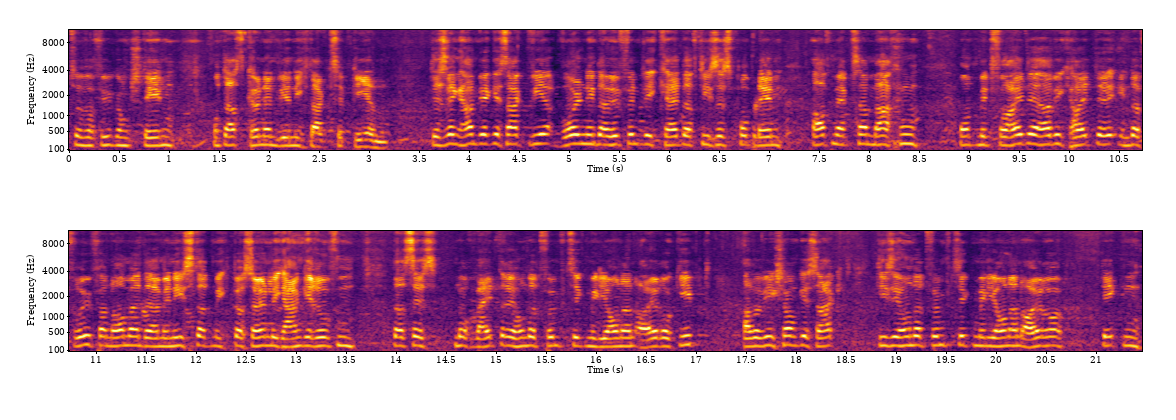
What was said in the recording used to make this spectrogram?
zur Verfügung stehen. Und das können wir nicht akzeptieren. Deswegen haben wir gesagt, wir wollen in der Öffentlichkeit auf dieses Problem aufmerksam machen. Und mit Freude habe ich heute in der Früh vernommen, der Minister hat mich persönlich angerufen, dass es noch weitere 150 Millionen Euro gibt. Aber wie schon gesagt, diese 150 Millionen Euro decken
